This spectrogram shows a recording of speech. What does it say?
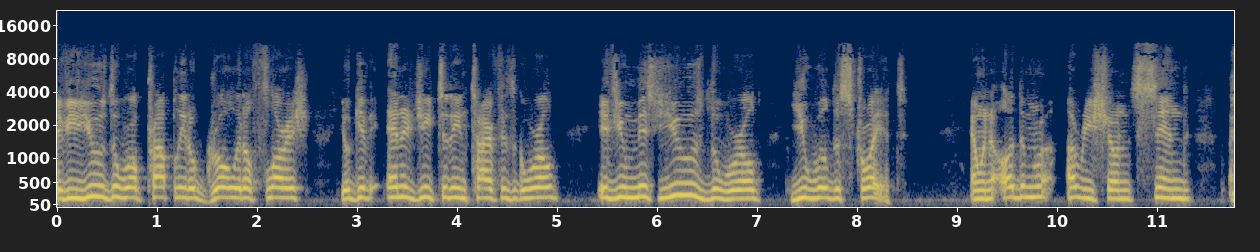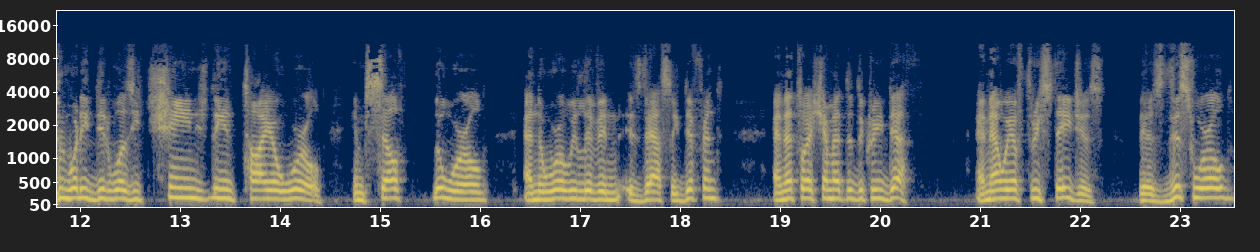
If you use the world properly, it'll grow, it'll flourish. You'll give energy to the entire physical world. If you misuse the world, you will destroy it. And when Adam Arishon sinned, and what he did was he changed the entire world, himself, the world, and the world we live in is vastly different. And that's why Hashem had to decree death. And now we have three stages. There's this world,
